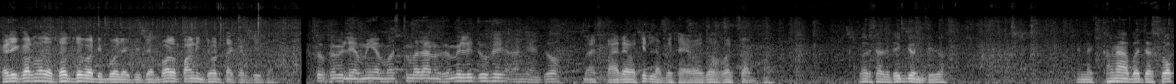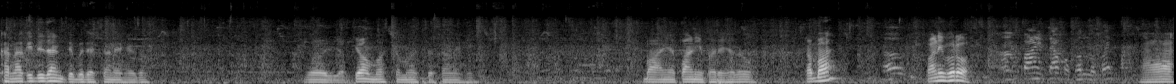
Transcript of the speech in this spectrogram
ઘડીક વારમાં તો ધબધબાટી બોલાવી દીધા ભળ પાણી જોડતા કરી દીધા. તો ફેમિલી અમે મસ્ત મજાનું જમી લીધું છે અને જો બસ ભારે એવા કેટલા બધા આવ્યા તો વરસાદમાં? વરસાદ રહી ગયો ને તે એને ઘણા બધા ચોખા નાખી દીધા ને તે બધા ચણે છે તો. કેવા મસ્ત મસ્ત ચણે છે. બા અહીંયા પાણી ભરે છે તો. તબા પાણી ભરો. હા,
